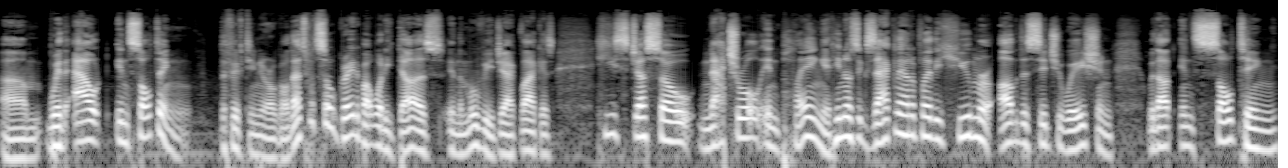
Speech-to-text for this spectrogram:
um, without insulting the 15 year old girl. That's what's so great about what he does in the movie, Jack Black, is he's just so natural in playing it. He knows exactly how to play the humor of the situation without insulting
